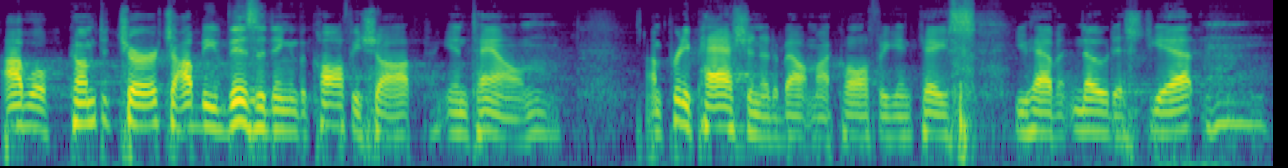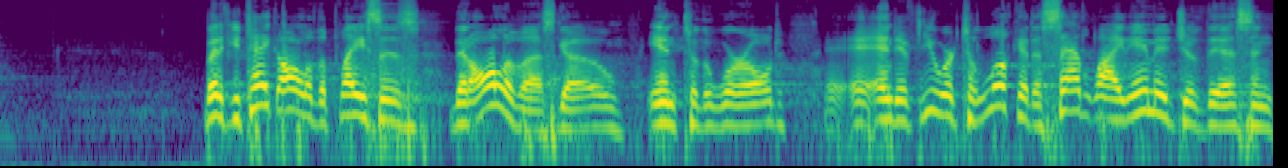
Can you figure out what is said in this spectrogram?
I will come to church. I'll be visiting the coffee shop in town. I'm pretty passionate about my coffee, in case you haven't noticed yet. But if you take all of the places that all of us go into the world, and if you were to look at a satellite image of this and,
